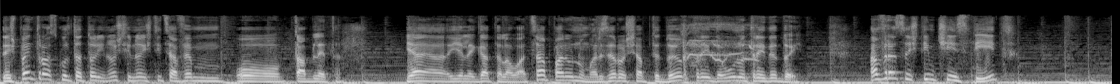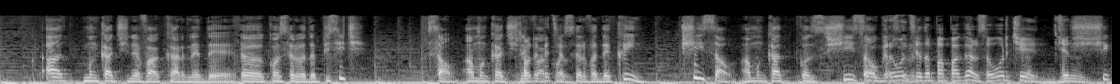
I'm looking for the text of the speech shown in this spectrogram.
Deci pentru ascultătorii noștri, noi știți, avem o tabletă. Ea e legată la WhatsApp, are un număr 0728 3 de 1 3 de 2. Am vrea să știm cinstit a mâncat cineva carne de uh, conservă de pisici? Sau a mâncat cineva de cățel. conservă de câini? Și sau a mâncat cons- și sau, Sau grăunțe conservă de papagal, sau orice da. gen... și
